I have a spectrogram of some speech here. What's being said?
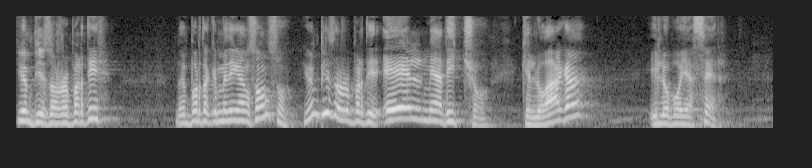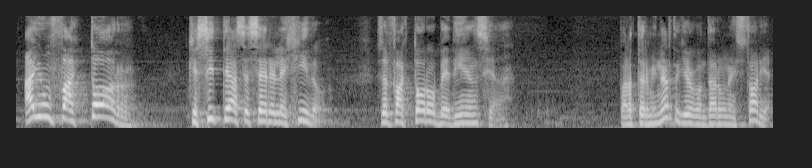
yo empiezo a repartir. No importa que me digan sonso, yo empiezo a repartir. Él me ha dicho que lo haga y lo voy a hacer. Hay un factor que sí te hace ser elegido. Es el factor obediencia. Para terminar, te quiero contar una historia.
